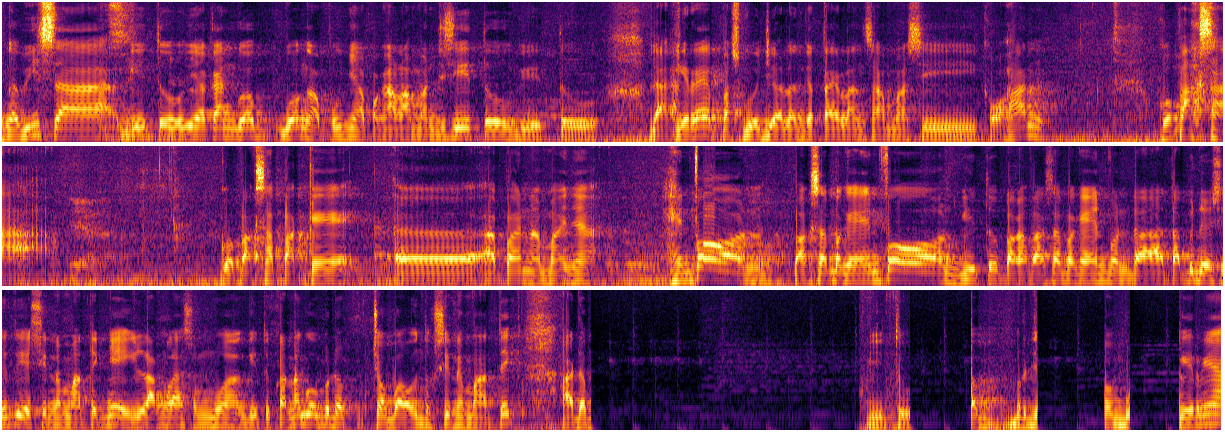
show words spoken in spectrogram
nggak bisa gitu. Ya kan gua gua nggak punya pengalaman di situ gitu. Nah akhirnya pas gue jalan ke Thailand sama si Kohan gue paksa. Iya gue paksa pakai eh, apa namanya handphone. Paksa pakai handphone gitu. Pakai paksa pakai handphone Nah, tapi dari situ ya sinematiknya hilang lah semua gitu. Karena gue udah coba untuk sinematik ada gitu. Berjalan akhirnya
